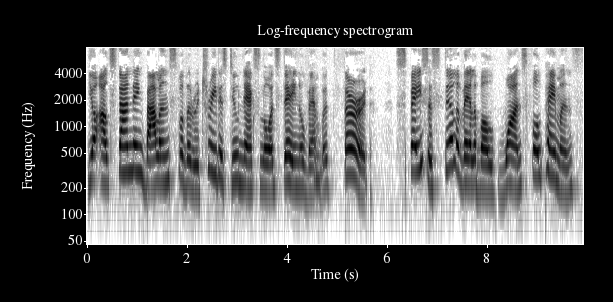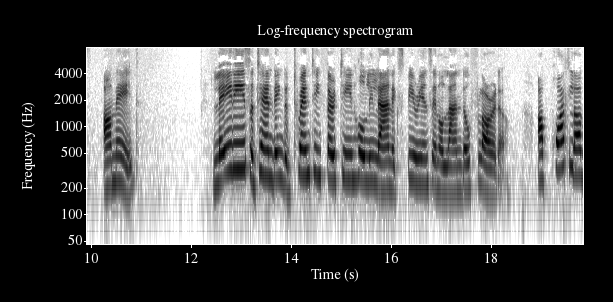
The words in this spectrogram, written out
Your outstanding balance for the retreat is due next Lord's Day, November 3rd. Space is still available once full payments are made. Ladies attending the 2013 Holy Land Experience in Orlando, Florida. A potluck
